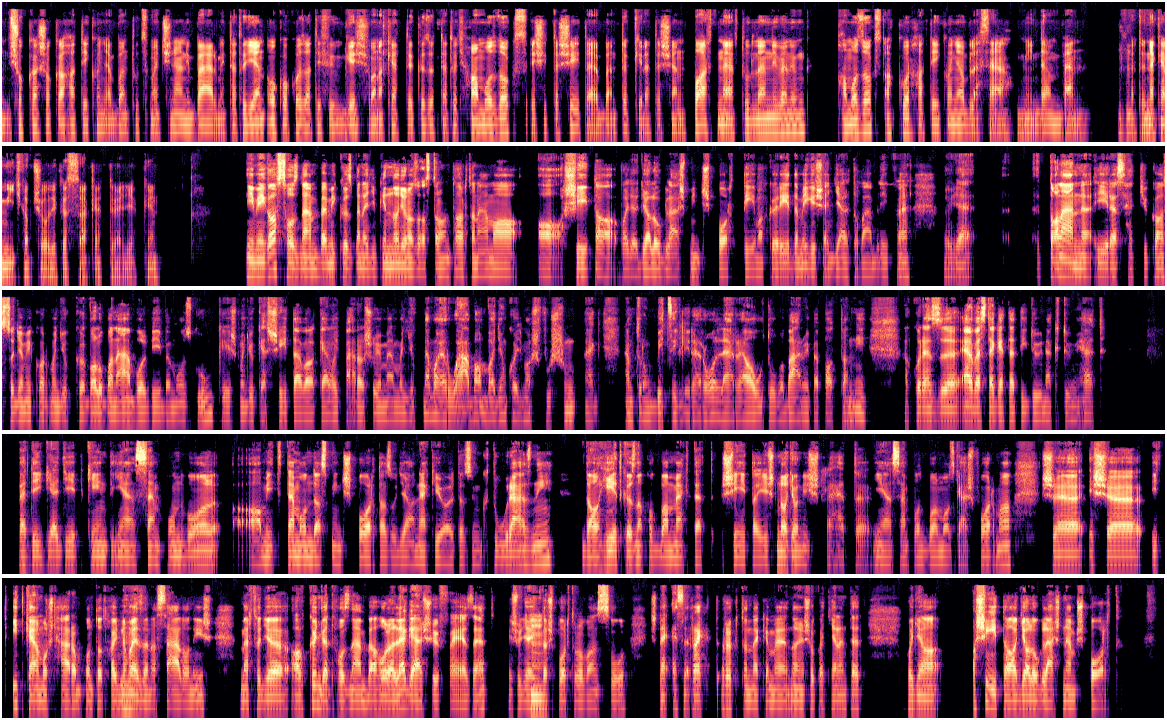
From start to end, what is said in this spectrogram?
sokkal-sokkal hatékonyabban tudsz majd csinálni bármit. Tehát, hogy ilyen okokozati függés van a kettő között. Tehát, hogy ha mozogsz, és itt a séta ebben tökéletesen partner tud lenni velünk, ha mozogsz, akkor hatékonyabb leszel mindenben. Uh-huh. Tehát, hogy nekem így kapcsolódik össze a kettő egyébként. Én még azt hoznám be, miközben egyébként nagyon az asztalon tartanám a, a séta vagy a gyaloglás, mint sport témakörét, de mégis egyel tovább lépve, ugye talán érezhetjük azt, hogy amikor mondjuk valóban A-ból B-be mozgunk, és mondjuk ez sétával kell, hogy párosuljon, mert mondjuk nem olyan ruhában vagyunk, hogy most fussunk, meg nem tudunk biciklire, rollerre, autóba, bármibe pattanni, akkor ez elvesztegetett időnek tűnhet. Pedig egyébként ilyen szempontból, amit te mondasz, mint sport, az ugye a nekiöltözünk túrázni, de a hétköznapokban megtett séta is nagyon is lehet ilyen szempontból mozgásforma, és, és itt, itt kell most három pontot hagynom ezen a szálon is, mert hogy a könyvet hoznám be, ahol a legelső fejezet, és ugye hmm. itt a sportról van szó, és ne, ez rögtön nekem nagyon sokat jelentett, hogy a, a séta, a gyaloglás nem sport.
